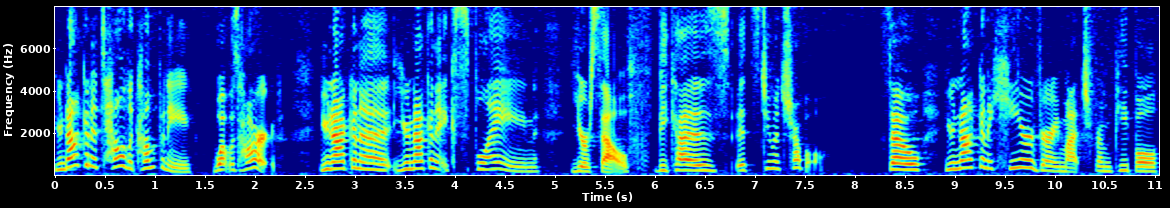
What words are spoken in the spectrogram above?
You're not gonna tell the company what was hard. You're not gonna, you're not gonna explain yourself because it's too much trouble. So you're not to hear very much from people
